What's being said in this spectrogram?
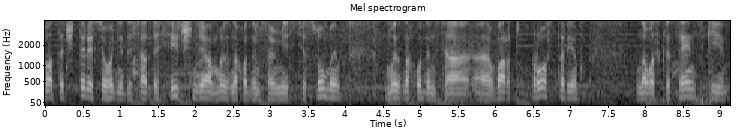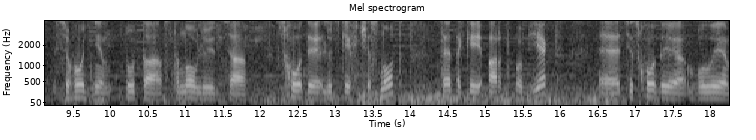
24, сьогодні 10 січня. Ми знаходимося в місті Суми. Ми знаходимося е, в арт-просторі на Воскресенській. Сьогодні тут встановлюються сходи людських чеснот. Це такий арт-об'єкт. Е, Ці сходи були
